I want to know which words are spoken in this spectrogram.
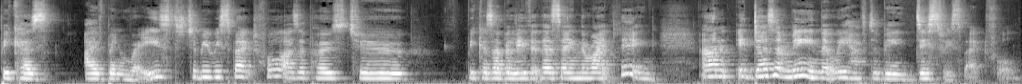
because I've been raised to be respectful as opposed to because I believe that they're saying the right thing. And it doesn't mean that we have to be disrespectful,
